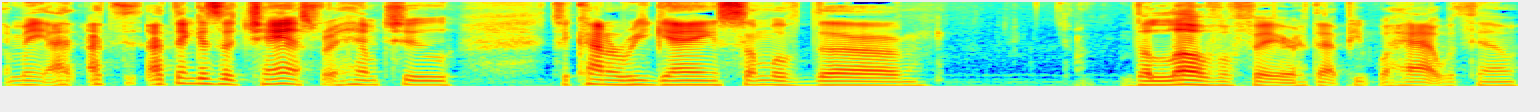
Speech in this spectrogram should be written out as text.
I mean, I I, th- I think it's a chance for him to to kind of regain some of the the love affair that people had with him.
